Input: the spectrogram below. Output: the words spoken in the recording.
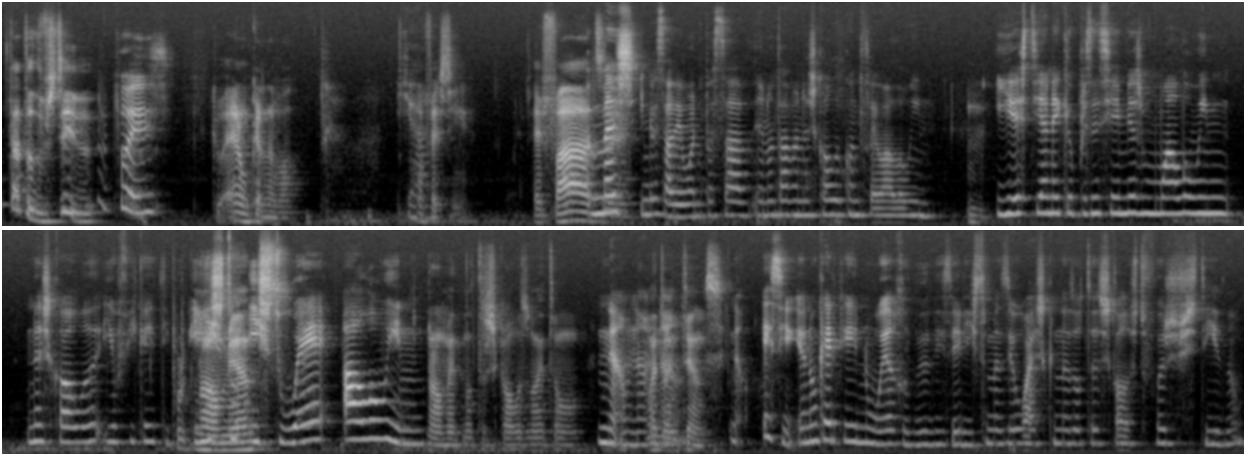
Está tudo vestido. Pois. Era um carnaval, Yeah. uma festinha. É fato. Mas, engraçado, eu ano passado, eu não estava na escola quando foi o Halloween. Hum. E este ano é que eu presenciei mesmo um Halloween na escola e eu fiquei tipo, Porque isto, isto é Halloween. Normalmente noutras escolas não é tão, Não, não, não é tão não. intenso. Não, é assim, eu não quero cair no erro de dizer isto, mas eu acho que nas outras escolas, tu fores vestido,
